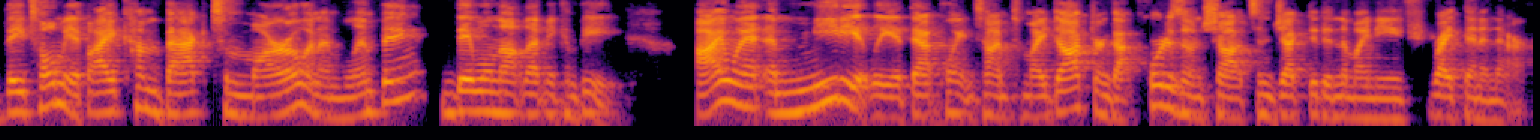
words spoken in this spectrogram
they told me if I come back tomorrow and I'm limping, they will not let me compete. I went immediately at that point in time to my doctor and got cortisone shots injected into my knee right then and there.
